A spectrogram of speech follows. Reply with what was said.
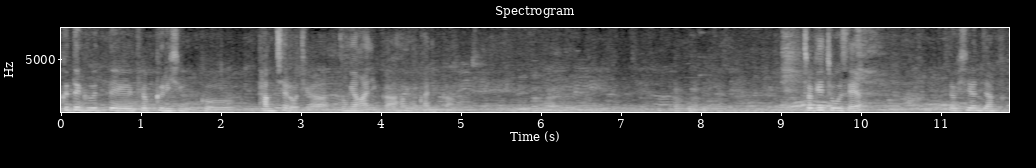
그때 그때 벽 그리신 그 담채로 제가 동양하니까 한국하니까. 저게 좋으세요? 역시 현장.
